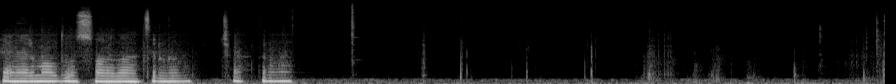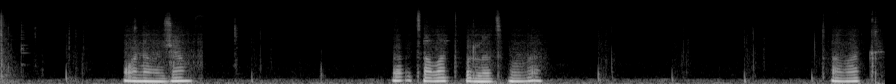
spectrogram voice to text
Fenerim olduğunu sonra da hatırladım. Çaktırmayın. O ne hocam? Böyle tabak fırlatıldı. Tabak.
